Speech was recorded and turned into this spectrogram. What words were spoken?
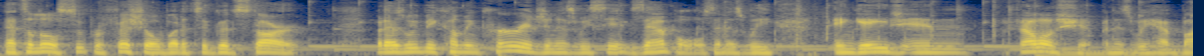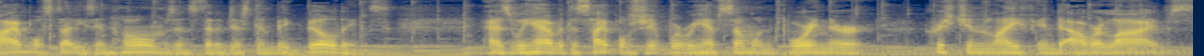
That's a little superficial, but it's a good start. But as we become encouraged and as we see examples and as we engage in fellowship and as we have Bible studies in homes instead of just in big buildings, as we have a discipleship where we have someone pouring their Christian life into our lives,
